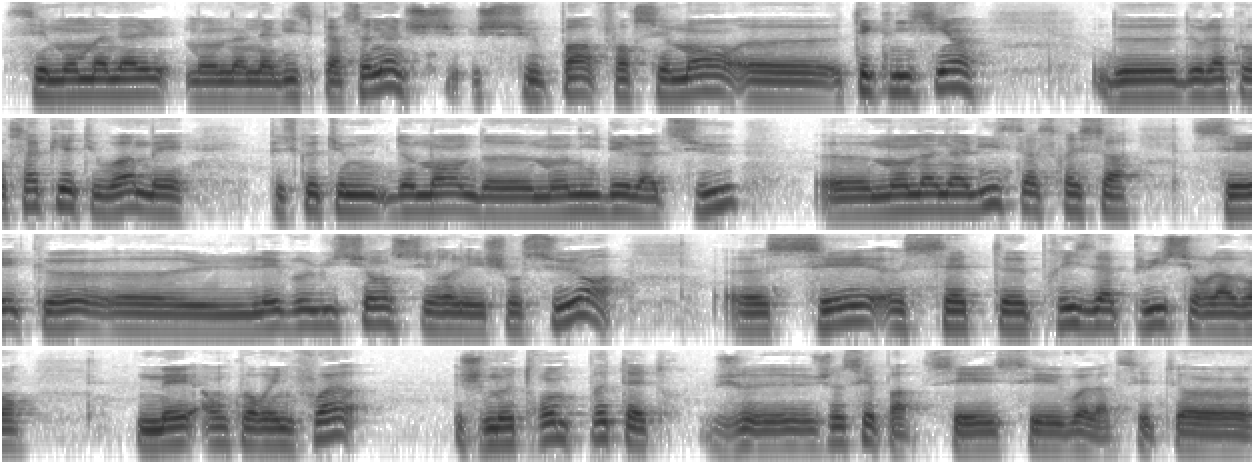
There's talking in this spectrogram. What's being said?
c'est mon, mon analyse personnelle. Je, je suis pas forcément technicien de, de la course à pied, tu vois, mais puisque tu me demandes mon idée là-dessus, mon analyse, ça serait ça. C'est que l'évolution sur les chaussures, c'est cette prise d'appui sur l'avant. Mais encore une fois, je me trompe peut-être. Je ne sais pas. C'est voilà, c'est un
